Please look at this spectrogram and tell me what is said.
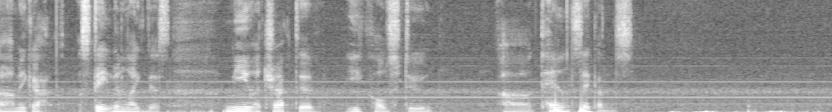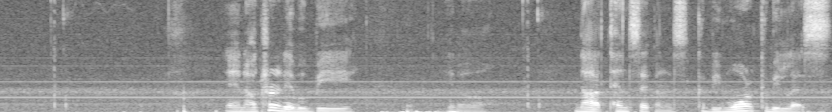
uh, make a statement like this: mu attractive equals to uh, 10 seconds. An alternative would be, you know, not 10 seconds. Could be more, could be less.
